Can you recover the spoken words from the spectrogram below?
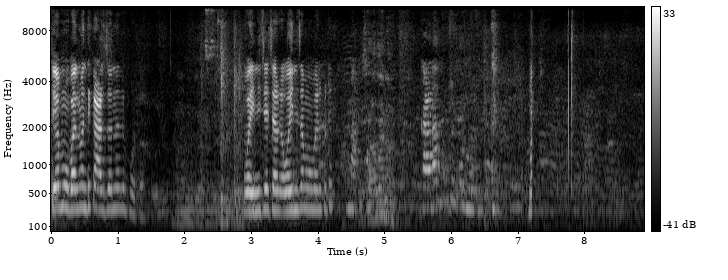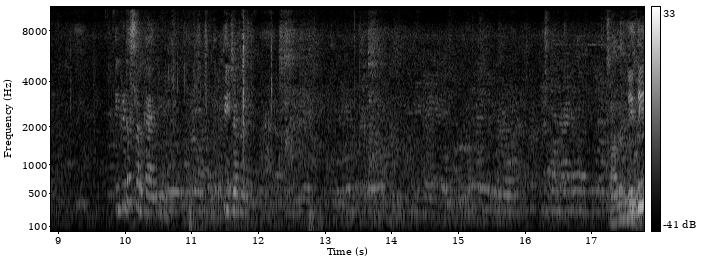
त्या मोबाईल मध्ये काढजो ना रे फोटो. वहिनीच्या याच्यावर वहिनीचा मोबाईल कुठे? काढा दीदी?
